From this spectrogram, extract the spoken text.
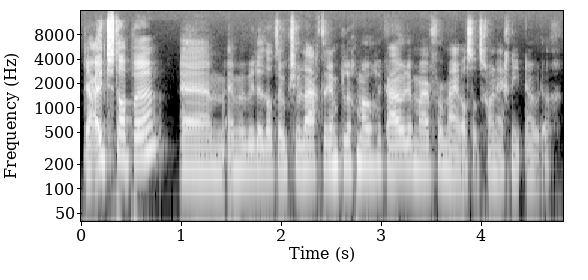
eruit te stappen. Ehm, en we willen dat ook zo laagdrempelig mogelijk houden, maar voor mij was dat gewoon echt niet nodig.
